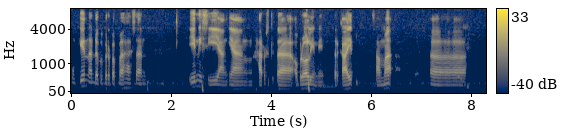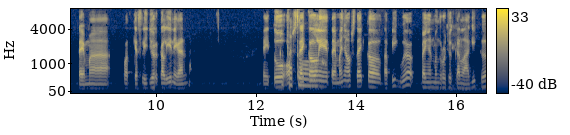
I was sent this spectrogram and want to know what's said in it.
mungkin ada beberapa bahasan ini sih yang yang harus kita obrolin nih terkait sama eh, tema podcast lijur kali ini kan, yaitu Apa obstacle tuh? nih, temanya obstacle. Tapi gue pengen mengerucutkan lagi ke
